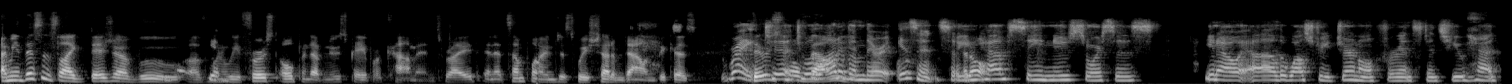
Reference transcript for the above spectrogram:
I mean, this is like deja vu of yeah. when we first opened up newspaper comments, right? And at some point, just we shut them down because right to, no to a lot of them there isn't. So you all. have seen news sources. You know, uh, the Wall Street Journal, for instance, you had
